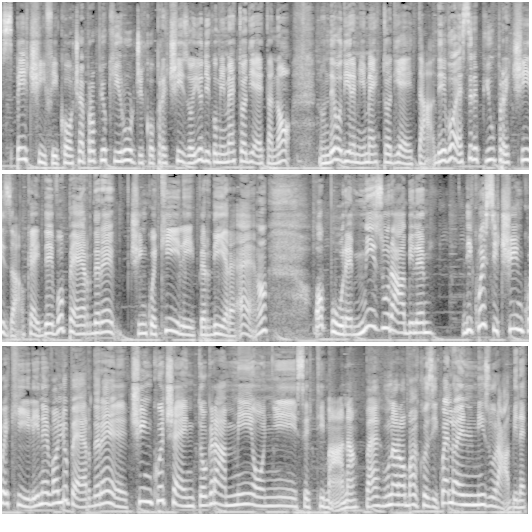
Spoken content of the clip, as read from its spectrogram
specifico, cioè proprio chirurgico, preciso. Io dico mi metto a dieta, no, non devo dire mi metto a dieta, devo essere più precisa, ok? Devo perdere 5 kg per dire, eh, no? Oppure misurabile di questi 5 kg ne voglio perdere 500 grammi ogni settimana, eh? una roba così, quello è il misurabile.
